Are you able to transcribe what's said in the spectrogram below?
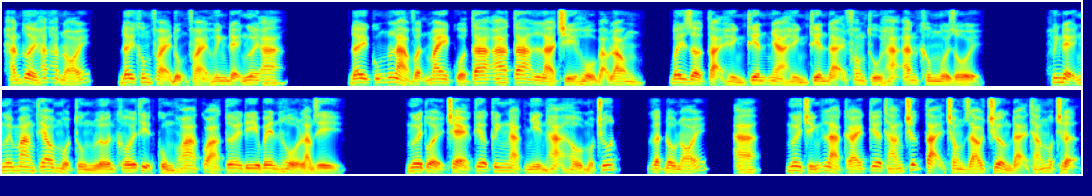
Hắn cười hát hát nói, đây không phải đụng phải huynh đệ ngươi a đây cũng là vận may của ta a ta là chỉ hổ bạo long, bây giờ tại hình thiên nhà hình thiên đại phong thủ hạ ăn không ngồi rồi. Huynh đệ ngươi mang theo một thùng lớn khối thịt cùng hoa quả tươi đi bên hồ làm gì? Người tuổi trẻ kia kinh ngạc nhìn hạ hầu một chút, gật đầu nói, à, ngươi chính là cái kia tháng trước tại trong giáo trường đại thắng một trận,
